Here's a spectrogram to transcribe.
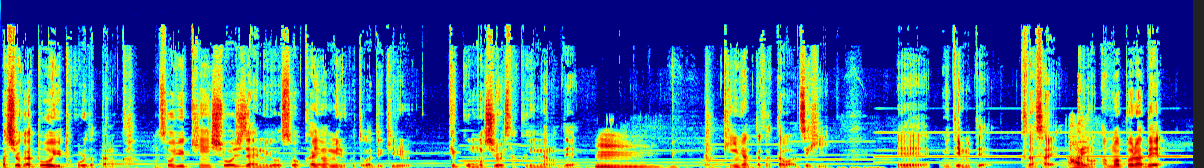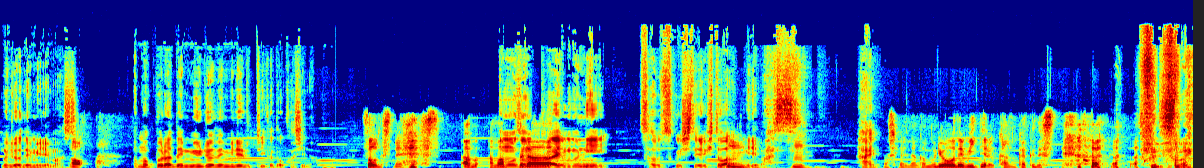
場所がどういうところだったのか、そういう金賞時代の様子を垣間見ることができる、結構面白い作品なので、うん。うん。気になった方はぜひ、えー見てみてください。はいあのアマプラで無料で見れます。あ、アマプラで無料で見れるって言い方おかしいな。そうですね。アアアマプマゾンプララ。イムにサブスクしてる人は見れます。うんはい。確かになんか無料で見てる感覚ですね。そうですね。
